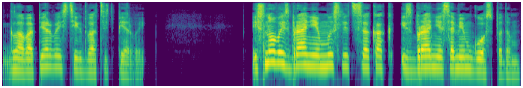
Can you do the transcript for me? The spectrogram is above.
Глава 1, стих 21. И снова избрание мыслится, как избрание самим Господом.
